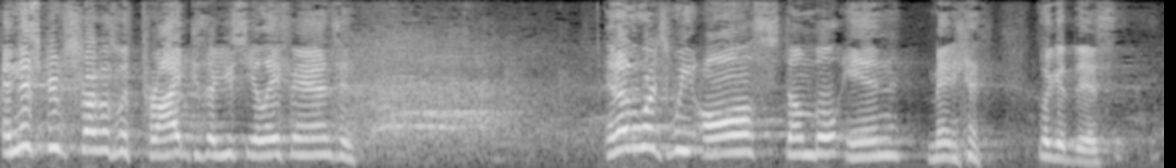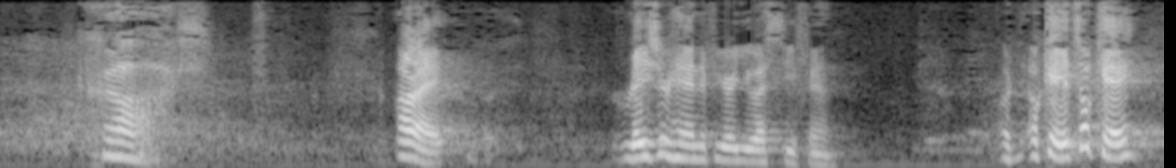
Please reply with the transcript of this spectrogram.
And this group struggles with pride because they're UCLA fans. And in other words, we all stumble in many. Look at this. Gosh. All right. Raise your hand if you're a USC fan. Okay, it's okay.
